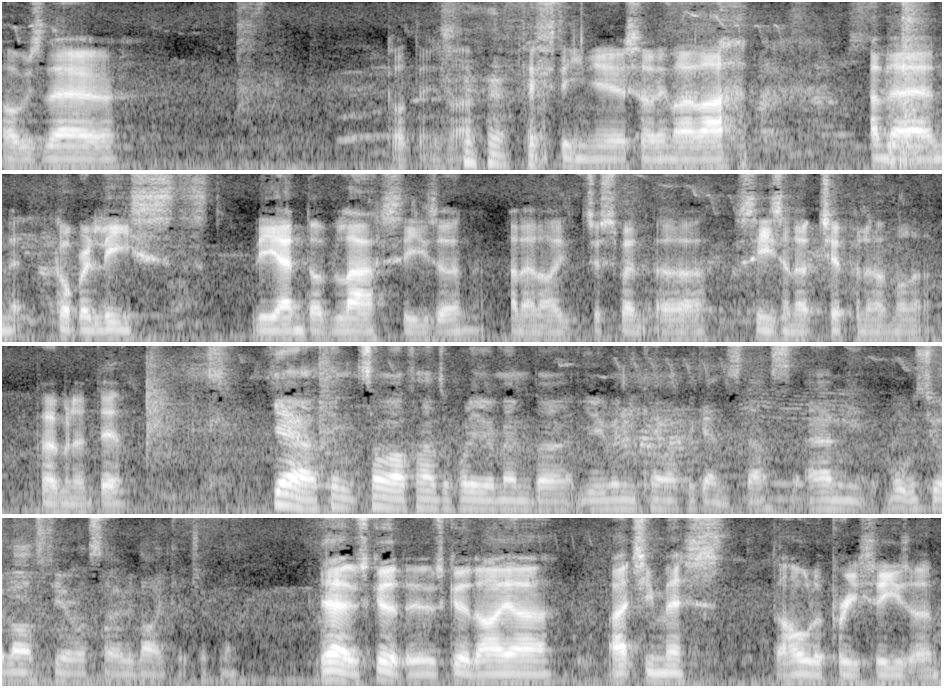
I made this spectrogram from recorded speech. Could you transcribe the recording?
I was there, God knows, like 15 years, something like that. And then got released the end of last season, and then I just spent a season at Chippenham on permanent deal. Yeah, I think some of our fans will probably remember you when you came up against us. Um, what was your last year or so like at Chippenham? Yeah, it was good. It was good. I uh, I actually missed the whole of pre-season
